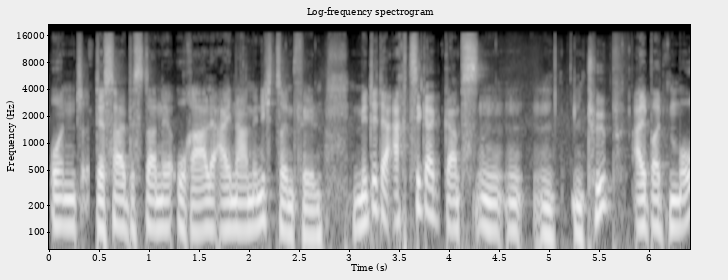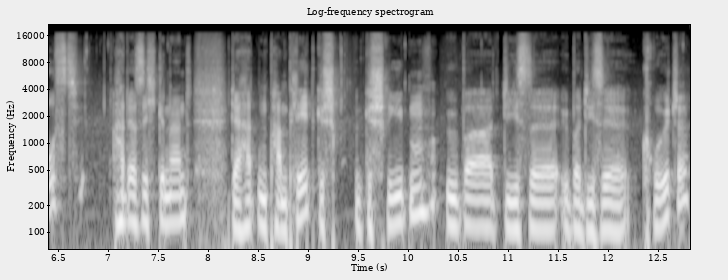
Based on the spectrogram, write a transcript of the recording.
Und deshalb ist da eine orale Einnahme nicht zu empfehlen. Mitte der 80er gab es einen, einen, einen Typ, Albert Most, hat er sich genannt, der hat ein Pamphlet gesch geschrieben über diese, über diese Kröte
